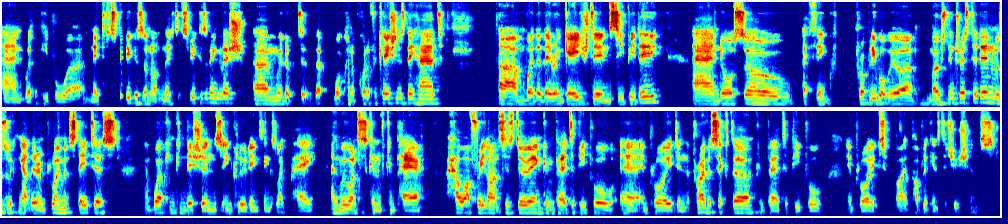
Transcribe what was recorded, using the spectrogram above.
and whether people were native speakers or not native speakers of English. Um, we looked at that, what kind of qualifications they had, um, whether they were engaged in CPD, and also I think probably what we were most interested in was looking at their employment status and working conditions, including things like pay. And we wanted to kind of compare how are freelancers doing compared to people uh, employed in the private sector, compared to people employed by public institutions.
